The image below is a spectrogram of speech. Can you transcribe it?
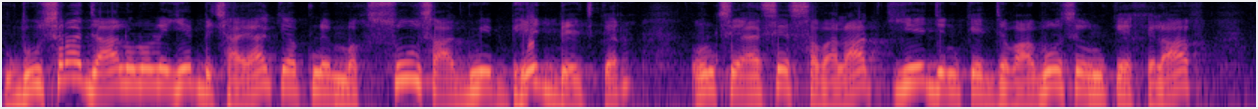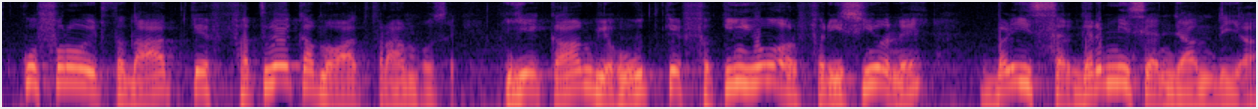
دوسرا جال انہوں نے یہ بچھایا کہ اپنے مخصوص آدمی بھیج بھیج کر ان سے ایسے سوالات کیے جن کے جوابوں سے ان کے خلاف کفر و ارتداد کے فتوے کا مواد فراہم ہو سکے۔ یہ کام یہود کے فقیحوں اور فریسیوں نے بڑی سرگرمی سے انجام دیا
